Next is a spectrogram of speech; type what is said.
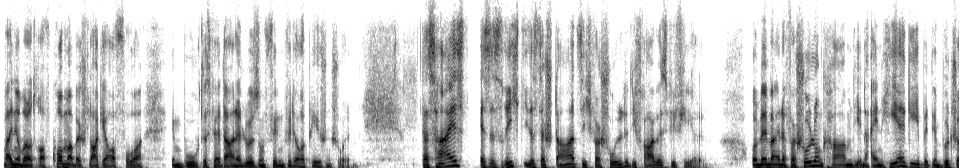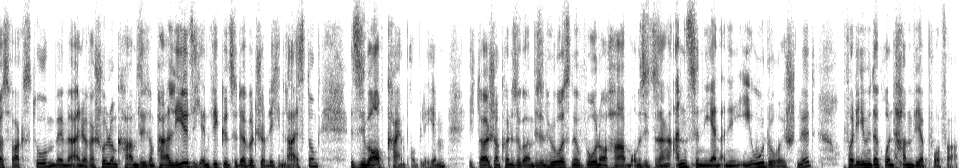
Ich weiß nicht, ob wir noch drauf kommen, aber ich schlage ja auch vor im Buch, dass wir da eine Lösung finden für die europäischen Schulden. Das heißt, es ist richtig, dass der Staat sich verschuldet. Die Frage ist, wie viel. Und wenn wir eine Verschuldung haben, die einhergeht mit dem Wirtschaftswachstum, wenn wir eine Verschuldung haben, die so parallel sich entwickelt zu der wirtschaftlichen Leistung, ist es überhaupt kein Problem. Ich, Deutschland könnte sogar ein bisschen höheres Niveau noch haben, um sich sozusagen anzunähern an den EU-Durchschnitt. vor dem Hintergrund haben wir Puffer.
